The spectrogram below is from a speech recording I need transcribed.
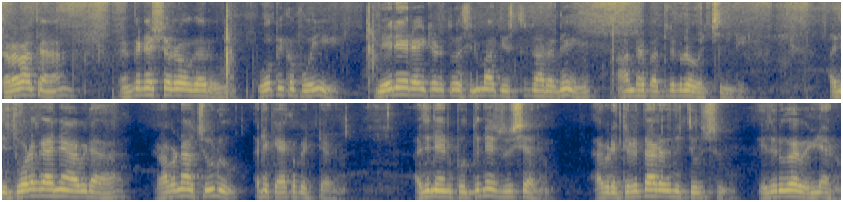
తర్వాత వెంకటేశ్వరరావు గారు ఓపిక పోయి వేరే రైటర్తో సినిమా తీస్తున్నారని ఆంధ్రపత్రికలో వచ్చింది. అది చూడగానే ఆవిడ రమణ చూడు అని కేకపెట్టాను అది నేను పొద్దునే చూశాను. ఆవిడ తిడతారని తెలుసు. ఎదురుగా వెళ్ళాను.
